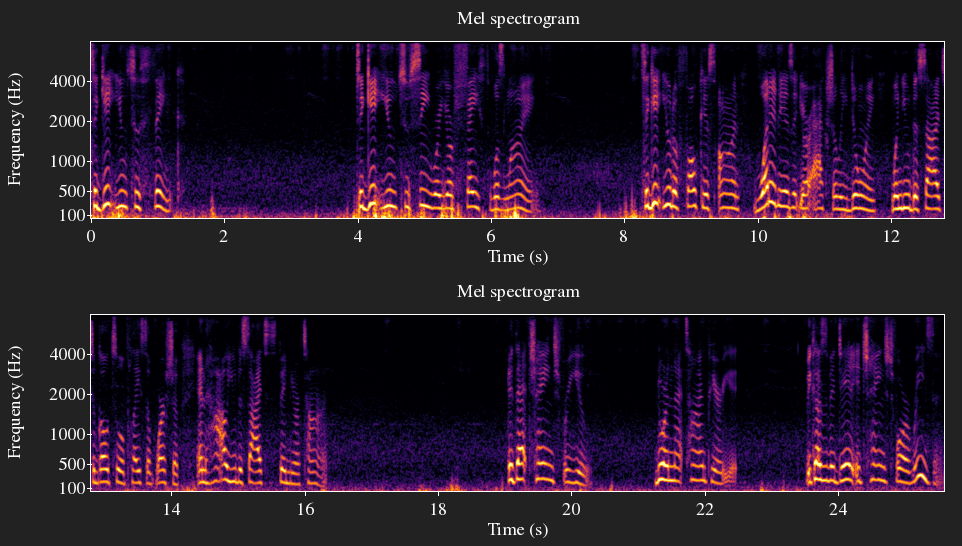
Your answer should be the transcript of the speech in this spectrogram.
To get you to think, to get you to see where your faith was lying to get you to focus on what it is that you're actually doing when you decide to go to a place of worship and how you decide to spend your time. Did that change for you during that time period? Because if it did, it changed for a reason.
